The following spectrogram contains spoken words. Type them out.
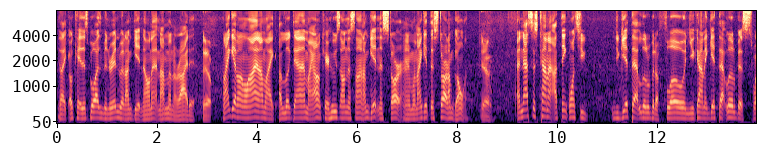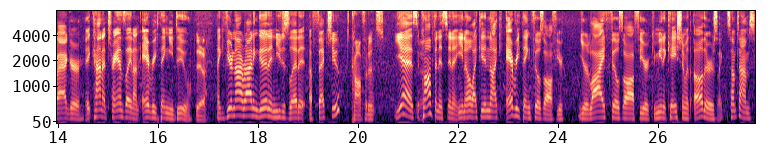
you're like, okay, this bull hasn't been ridden, but I'm getting on it and I'm gonna ride it. yep When I get on the line, I'm like, I look down, I'm like, I don't care who's on this line, I'm getting this start. And when I get this start, I'm going. yeah And that's just kind of, I think once you you get that little bit of flow and you kind of get that little bit of swagger, it kind of translate on everything you do. yeah Like if you're not riding good and you just let it affect you, it's confidence yeah, it's the confidence in it. You know, like in like everything feels off. Your your life feels off. Your communication with others. Like sometimes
